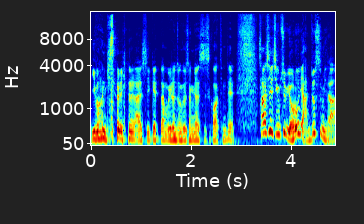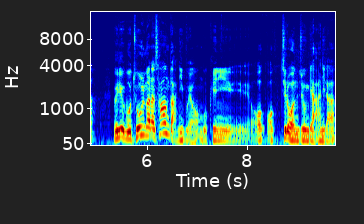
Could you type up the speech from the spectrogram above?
이번 기자회견을 알 수 있겠다 뭐 이런 정도로 정리할 수 있을 것 같은데 사실 지금 좀 여론이 안 좋습니다. 그리고 뭐 좋을 만한 상황도 아니고요. 뭐 괜히 어, 억지로 얹은 어게 아니라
